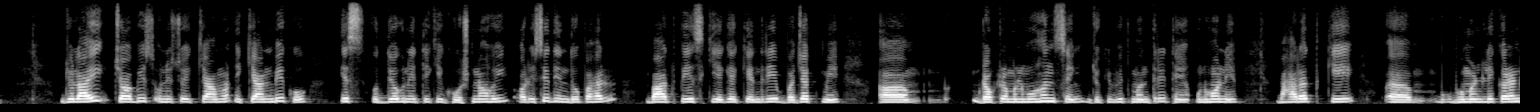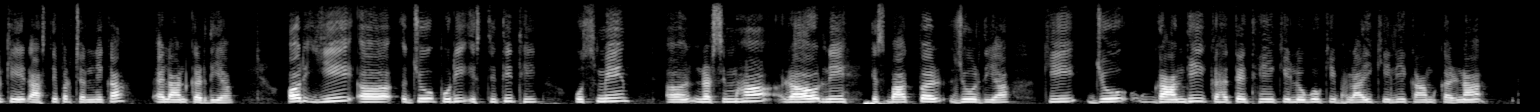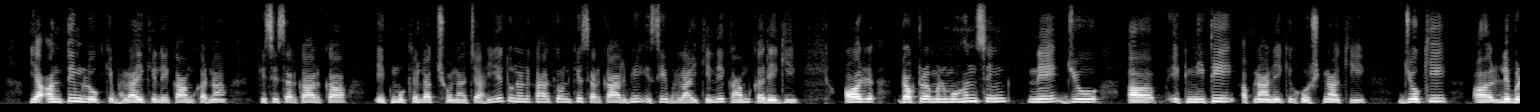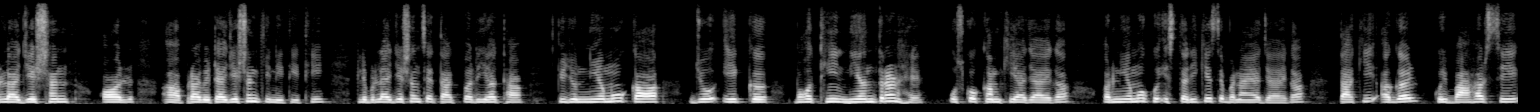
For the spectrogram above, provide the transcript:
जुलाई 24 उन्नीस इक्यानवे को इस उद्योग नीति की घोषणा हुई और इसी दिन दोपहर बाद पेश किए गए केंद्रीय बजट में डॉक्टर मनमोहन सिंह, जो कि वित्त मंत्री थे, उन्होंने भारत के भूमंडलीकरण के रास्ते पर चलने का ऐलान कर दिया। और ये जो पूरी स्थिति थी, उसमें नरसिम्हा राव ने इस बात पर ज़ोर दिया कि जो गांधी कहते थे कि लोगों की भलाई के लिए काम करना या अंतिम लोग की भलाई के लिए काम करना किसी सरकार का एक मुख्य लक्ष्य होना चाहिए तो उन्होंने कहा कि उनकी सरकार भी इसी भलाई के लिए काम करेगी। और डॉक्टर मनमोहन सिंह ने जो एक नीति अपनाने की घोषणा की, जो कि लिबरलाइजेशन और प्राइवेटाइजेशन की नीति थी। लिबरलाइजेशन से तात्पर्य यह था कि जो नियमों का जो एक बहुत ही नियंत्रण है, उसको कम किया जाएगा और नियमों को इस तरीके से बनाया जाएगा ताकि अगर कोई बाहर से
